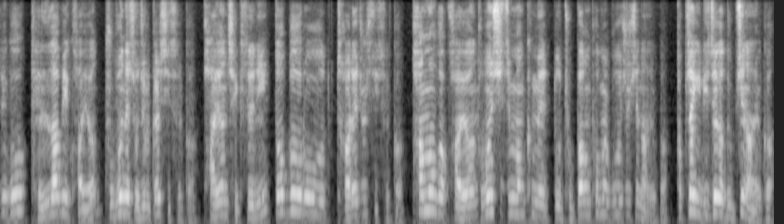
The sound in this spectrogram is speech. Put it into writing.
그리고 델랍이 과연 9분의 저주를 깰 수 있을까? 과연 잭슨이 서브로 잘해줄 수 있을까? 파머가 과연 저번 시즌만큼의 또 족박은 폼을 보여주진 않을까? 갑자기 리제가 눕진 않을까?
